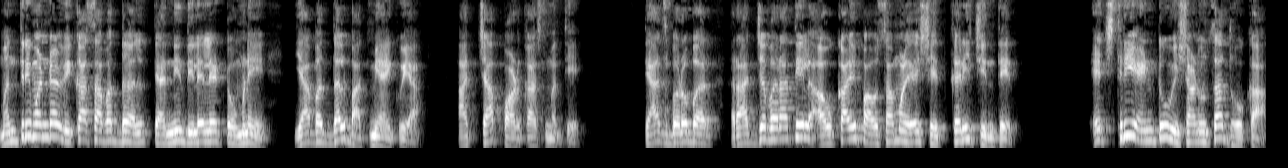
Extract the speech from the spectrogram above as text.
मंत्रिमंडळ विकासाबद्दल त्यांनी दिलेले टोमणे याबद्दल बातमी ऐकूया आजच्या पॉडकास्टमध्ये. त्याचबरोबर राज्यभरातील अवकाळी पावसामुळे शेतकरी चिंतेत. एच थ्री एन टू विषाणूचा धोका.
